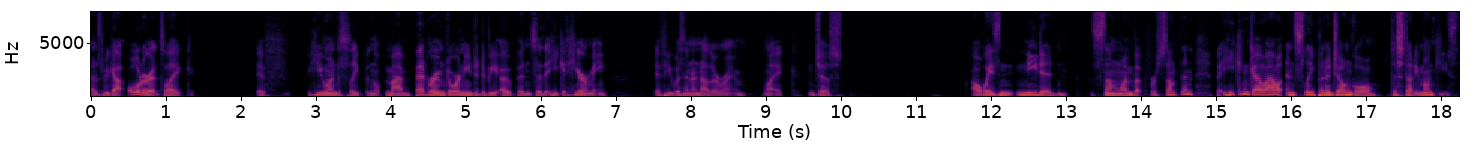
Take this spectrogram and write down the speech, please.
as we got older it's like if he wanted to sleep in the, my bedroom door needed to be open so that he could hear me if he was in another room. Like just always needed someone but for something but he can go out and sleep in a jungle to study monkeys.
